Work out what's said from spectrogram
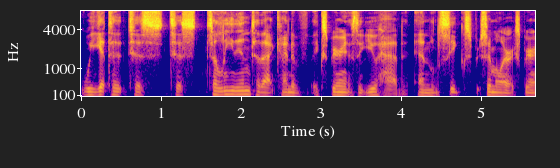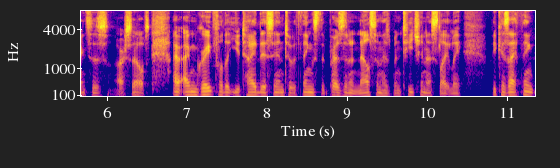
we get to, to, to, to lean into that kind of experience that you had and seek similar experiences ourselves. I, am grateful that you tied this into things that President Nelson has been teaching us lately, because I think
